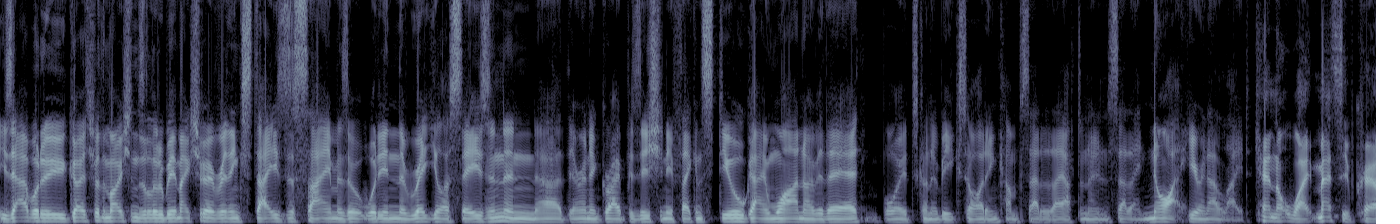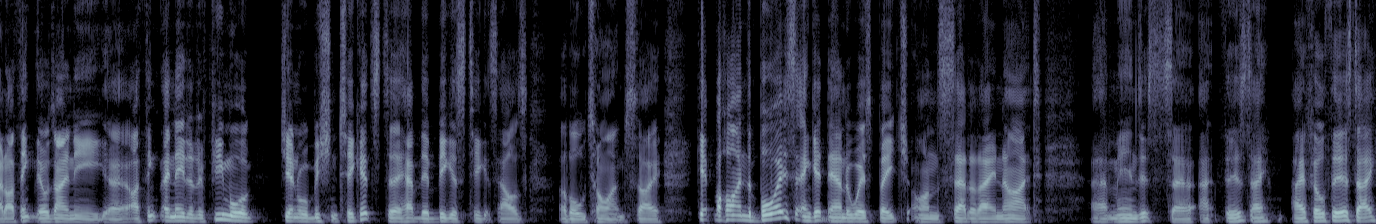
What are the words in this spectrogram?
is able to go through the motions a little bit, make sure everything stays the same as it would in the regular season, and uh, they're in a great position if they can steal game one over there. Boy, it's going to be exciting come Saturday afternoon and Saturday night here in Adelaide. Cannot wait. Massive crowd. I think there was only. Uh, I think they needed a few more general admission tickets to have their biggest ticket sales of all time. So get behind the boys and get down to West Beach on Saturday night. Uh, man, it's uh, Thursday, AFL Thursday,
